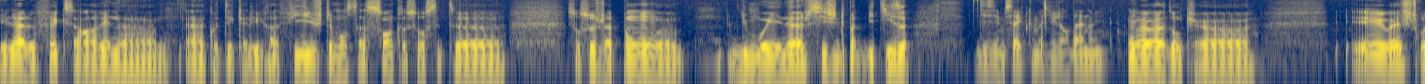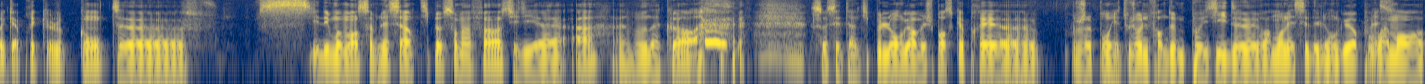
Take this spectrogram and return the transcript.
Et là, le fait que ça revienne à, à un côté calligraphie, justement, ça s'ancre sur, cette, euh, sur ce Japon euh, du Moyen Âge, si je dis pas de bêtises. Dixième siècle, comme a dit Jordan, oui. Ouais, voilà, donc. Et ouais, je trouvais qu'après que le conte. Euh, Il y a des moments, ça me laissait un petit peu sur ma faim. Je me suis dit, euh, ah, ah, bon, d'accord. Ça, c'était un petit peu de longueur, mais je pense qu'après, euh, au Japon, il y a toujours une forme de poésie de vraiment laisser des longueurs pour Ouais, vraiment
